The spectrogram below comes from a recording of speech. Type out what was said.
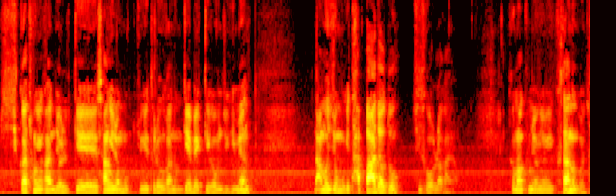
시가총액 한 10개 상위 종목 중에 들어가는 게 몇 개가 움직이면 나머지 종목이 다 빠져도 지수가 올라가요. 그만큼 영향이 크다는 거죠.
